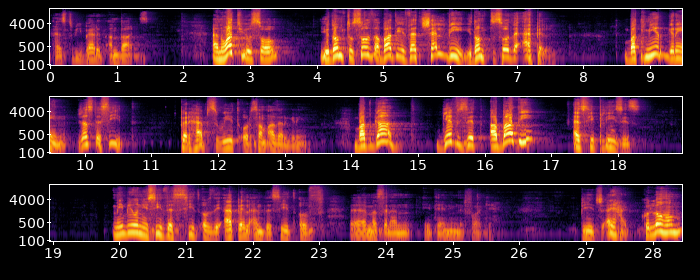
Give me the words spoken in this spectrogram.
It has to be buried and dies. And what you saw, you don't sow the body that shall be. You don't sow the apple, but mere grain, just a seed perhaps wheat or some other grain. But God gives it a body as He pleases Maybe when you see the seed of the apple and the seed of uh, مثلا ايه تاني من الفواكه peach اي حاجه كلهم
